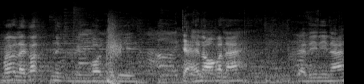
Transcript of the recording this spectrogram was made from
ไม่เป็นไรก็หนึ่งหนึ่งคนพอดีโอเคแกะให้น้องกันนะ แกะดีๆนะ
